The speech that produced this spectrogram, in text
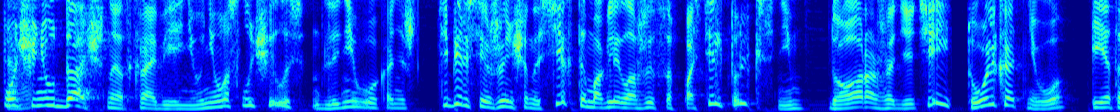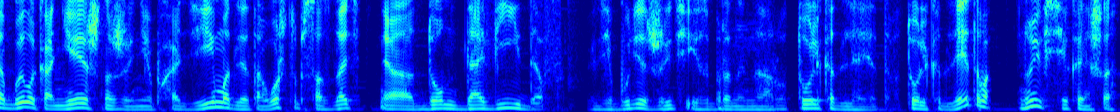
Так. Очень удачное откровение у него случилось. Для него, конечно. Теперь все женщины секты могли ложиться в постель только с ним. Да, рожать детей только от него. И это было, конечно же, необходимо для того, чтобы создать э, дом Давидов, где будет жить избранный народ. Только для этого. Только для этого. Ну и все, конечно,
